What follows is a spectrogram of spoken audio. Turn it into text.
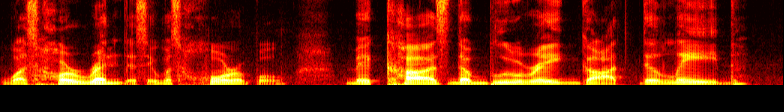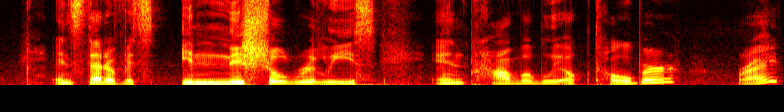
was horrendous. It was horrible because the Blu-ray got delayed instead of its initial release in probably October right?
